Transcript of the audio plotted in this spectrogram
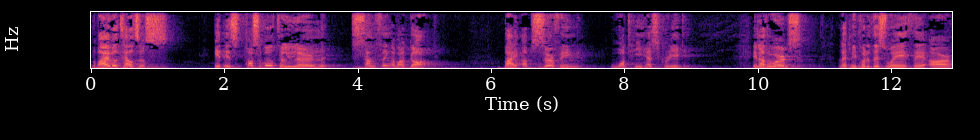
The Bible tells us it is possible to learn something about God by observing what He has created. In other words, let me put it this way, there are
